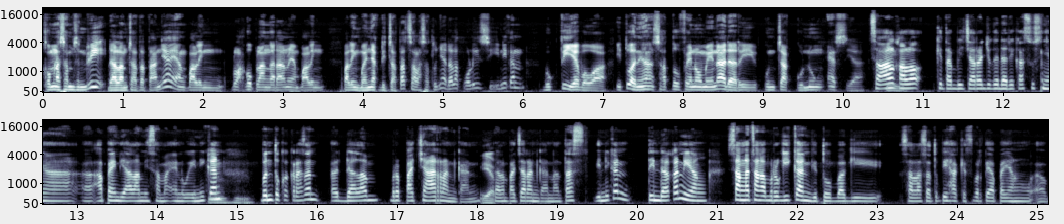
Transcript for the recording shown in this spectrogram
Komnas HAM sendiri dalam catatannya yang paling pelaku pelanggaran yang paling paling banyak dicatat salah satunya adalah polisi. Ini kan bukti ya bahwa itu hanya satu fenomena dari puncak gunung es ya. Soal Hmm. kalau kita bicara juga dari kasusnya eh, apa yang dialami sama NW ini kan Mhm. bentuk kekerasan eh, dalam berpacaran kan, Yap. dalam pacaran kan. Lantas ini kan tindakan yang sangat-sangat merugikan gitu bagi salah satu pihak ya seperti apa yang eh,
